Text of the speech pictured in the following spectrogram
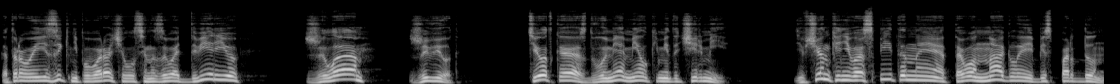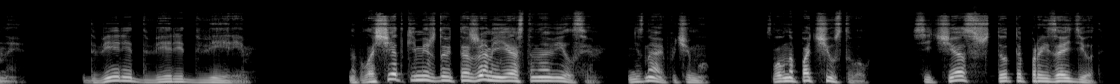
которого язык не поворачивался называть дверью, жила, живет. Тетка с двумя мелкими дочерьми. Девчонки невоспитанные, оттого наглые, беспардонные. Двери, двери, двери. На площадке между этажами я остановился. Не знаю почему. Словно почувствовал. Сейчас что-то произойдет.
